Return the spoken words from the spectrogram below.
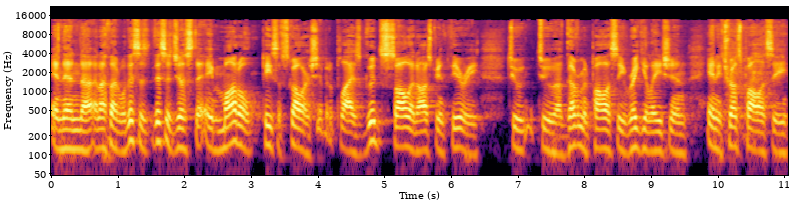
and then uh, and I thought, well, this is this is just a model piece of scholarship. It applies good, solid Austrian theory to to uh, government policy, regulation, antitrust policy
